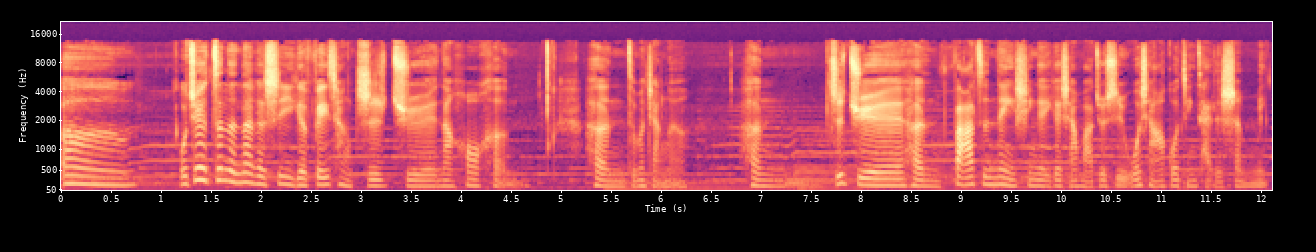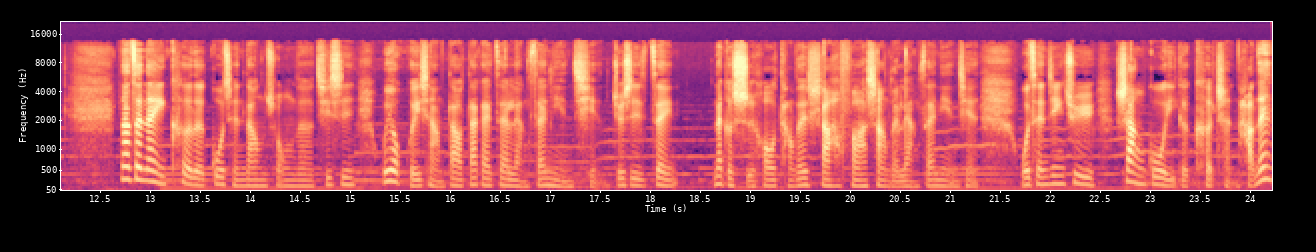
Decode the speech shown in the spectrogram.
嗯，我觉得真的那个是一个非常直觉，然后很很怎么讲呢？很直觉、很发自内心的一个想法，就是我想要过精彩的生命。那在那一刻的过程当中呢，其实我有回想到，大概在两三年前，就是在。那个时候躺在沙发上的两三年前，我曾经去上过一个课程。好，那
